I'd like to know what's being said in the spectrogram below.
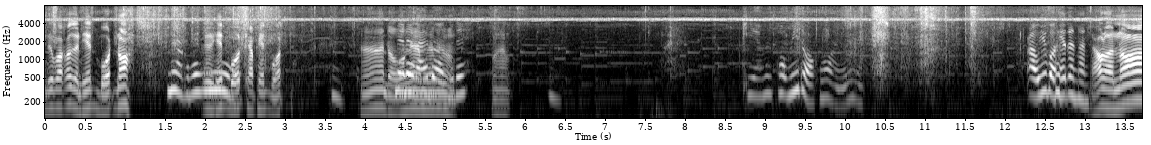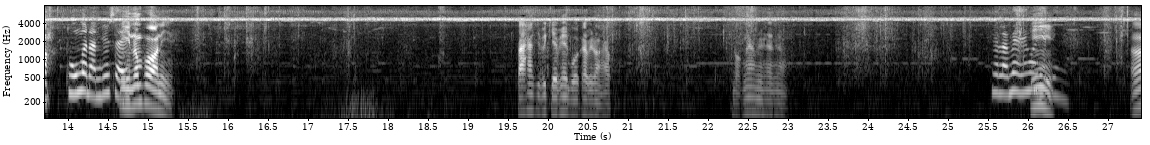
เรียกว่าเขาเอิ้นเห็ดบดเนาะ เนื้อก็บ่เออเห็ดบดครับเห็ดบดอ่าดอกเนี่ยได้หงาลามยๆดอกครับอยู่เด้ครับเกียมันพอมีดอกหน่อยนี่ เอาอยู่บ่เฮ็ดอันนั้นเอาละเนาะถุงอันนั้นอยู่ใส่นี่น้ำพอนี่ไปครับจะไปเก็บเห็ดบดครับพี่น้องครับ ดอกงามเลยครับพี่น้องนี่ล่ะแม่ยังว่านี่เฮ็ดอยู่อ่า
